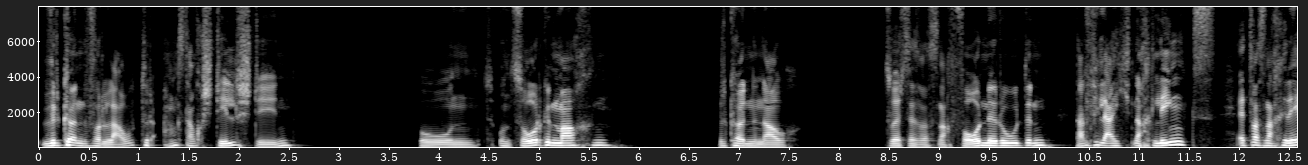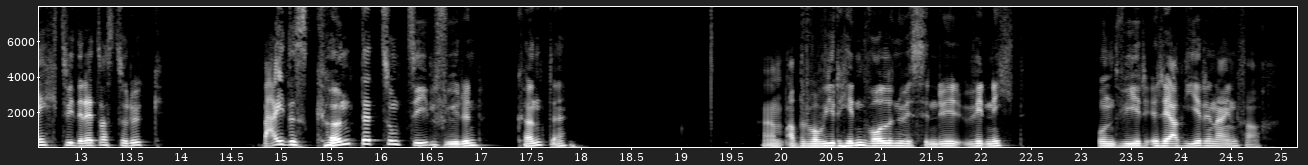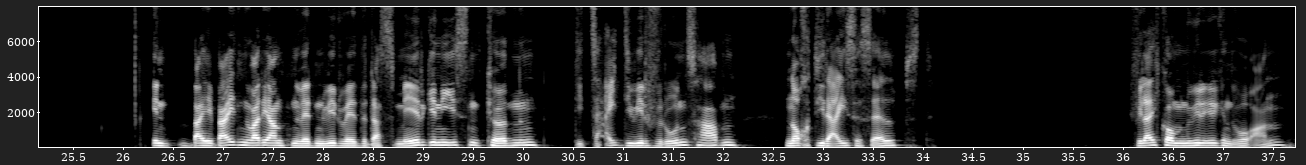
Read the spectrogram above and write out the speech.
Wir können vor lauter Angst auch stillstehen und uns Sorgen machen. Wir können auch zuerst etwas nach vorne rudern, dann vielleicht nach links, etwas nach rechts, wieder etwas zurück. Beides könnte zum Ziel führen, könnte. Ähm, aber wo wir hinwollen, wissen wir, wir nicht. Und wir reagieren einfach. In, bei beiden Varianten werden wir weder das Meer genießen können, die Zeit, die wir für uns haben, noch die Reise selbst. Vielleicht kommen wir irgendwo an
